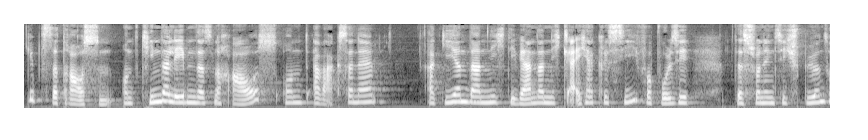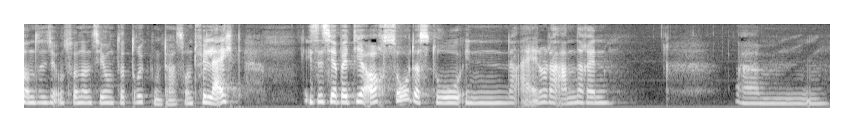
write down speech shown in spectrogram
gibt es da draußen. Und Kinder leben das noch aus und Erwachsene agieren dann nicht, die werden dann nicht gleich aggressiv, obwohl sie das schon in sich spüren, sondern sie, sondern sie unterdrücken das. Und vielleicht ist es ja bei dir auch so, dass du in der ein oder anderen ähm,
